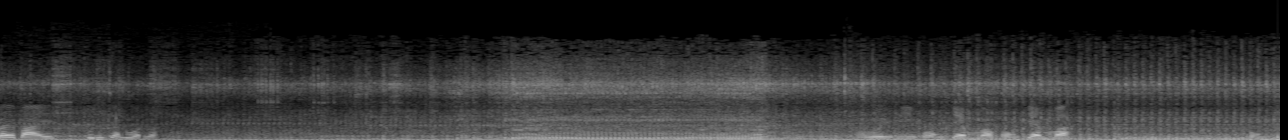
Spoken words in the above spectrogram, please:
บายบายคุณจรวดก่อนโอ้ยนี่ของแจมว่ะของแจมว่ะของแจ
